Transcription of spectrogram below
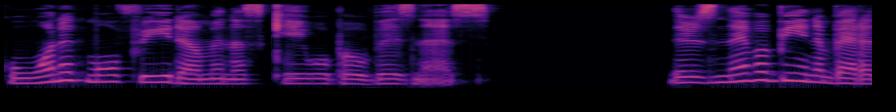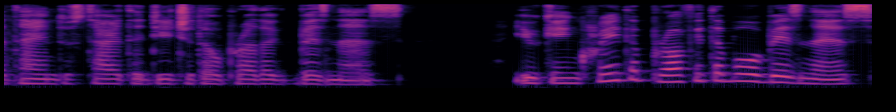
who wanted more freedom and a scalable business. There's never been a better time to start a digital product business. You can create a profitable business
